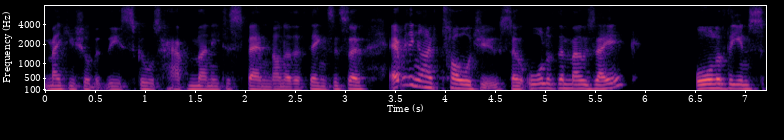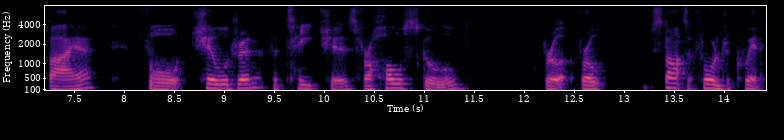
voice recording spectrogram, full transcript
making sure that these schools have money to spend on other things. And so everything I've told you, so all of the Mozaik, all of the inspire for children, for teachers, for a whole school, for for starts at 400 quid.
